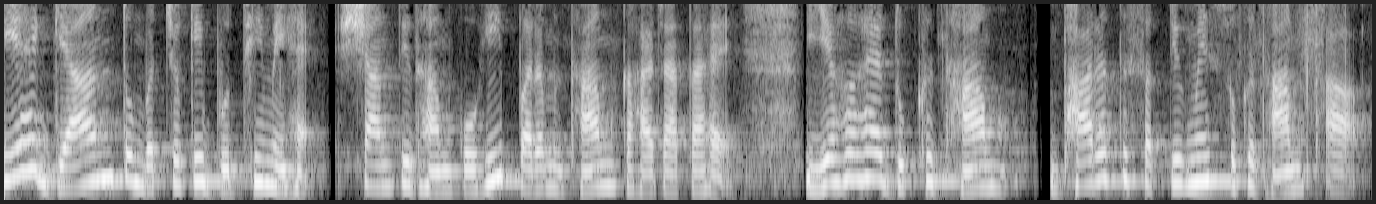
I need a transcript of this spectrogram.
यह ज्ञान तुम बच्चों की बुद्धि में है। शांति धाम को ही परम धाम कहा जाता है। यह है दुख धाम। भारत सत्युग में सुख धाम था।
